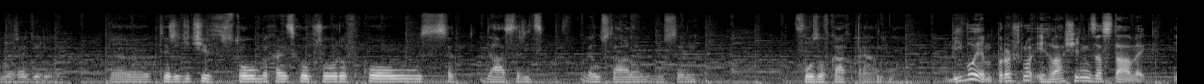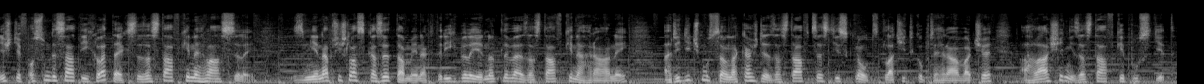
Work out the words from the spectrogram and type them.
neřadili. Uh, ty řidiči s tou mechanickou převodovkou se, dá se říct, neustále museli v fouzovkách prát. No. Vývojem prošlo i hlášení zastávek. Ještě v 80. letech se zastávky nehlásily. Změna přišla s kazetami, na kterých byly jednotlivé zastávky nahrány a řidič musel na každé zastávce stisknout tlačítko přehrávače a hlášení zastávky pustit.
